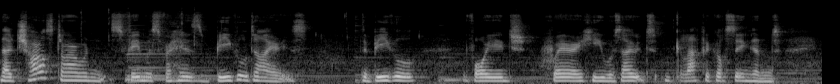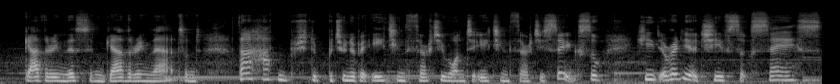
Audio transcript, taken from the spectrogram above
Now, Charles Darwin's famous for his Beagle diaries, the Beagle voyage where he was out Galapagosing and gathering this and gathering that, and that happened between about 1831 to 1836. So he'd already achieved success,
